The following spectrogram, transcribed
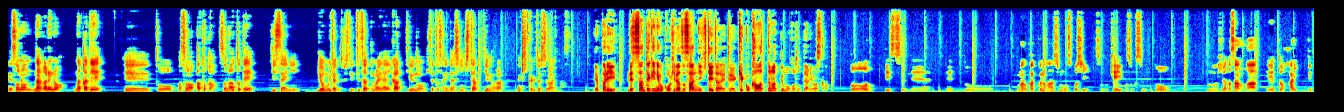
でその流れの中で、えっ、と、その後か、その後で実際に業務委託として手伝ってもらえないかっていうのを平田さんに打診したっていうのが、きっかけとしてはあります。やっぱり、レッツさん的にもこう、平田さんに来ていただいて結構変わったなって思うことってありますか？そうですね。えっと、今のカックの話もう少しその経緯補足すると、この平田さんが、えっ、と、入って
